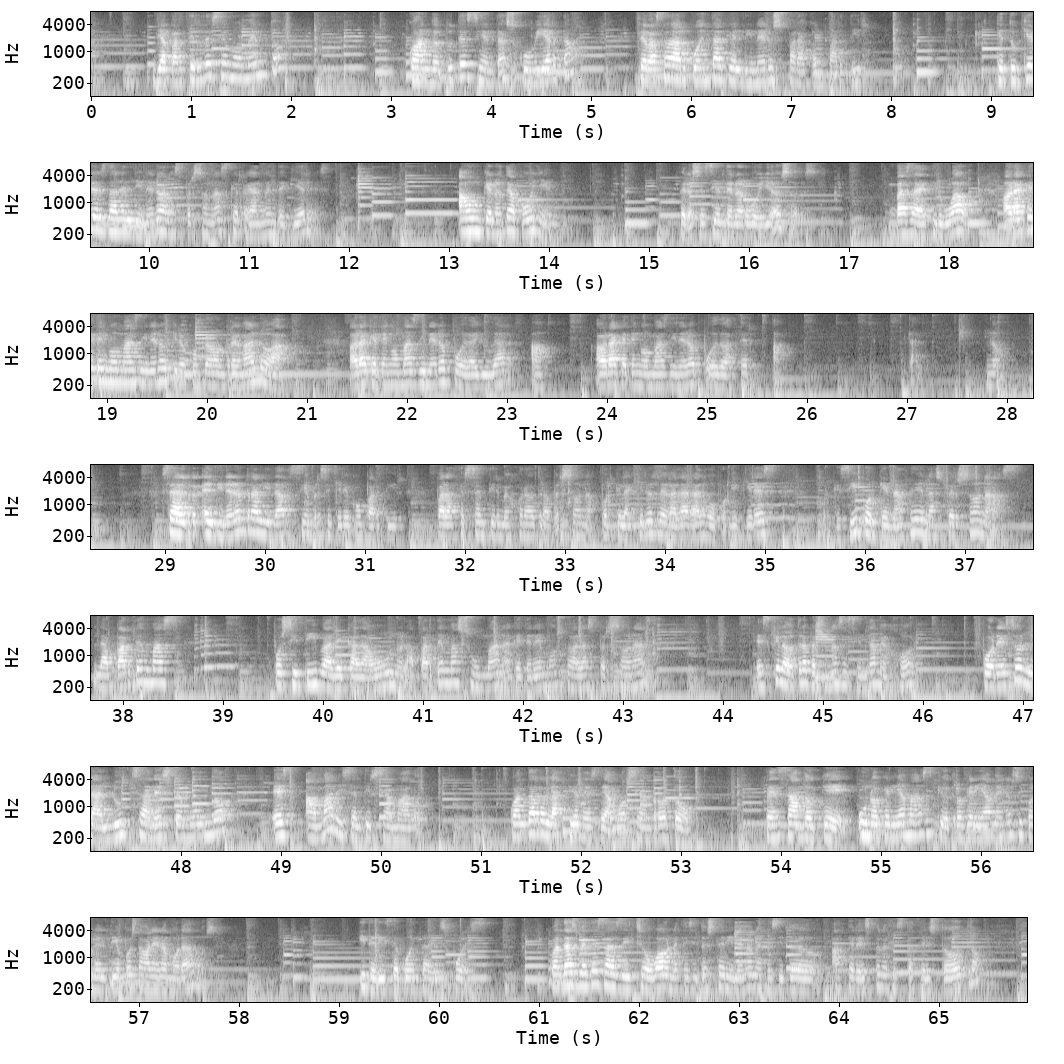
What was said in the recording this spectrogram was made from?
y a partir de ese momento, cuando tú te sientas cubierta, te vas a dar cuenta que el dinero es para compartir. Que tú quieres dar el dinero a las personas que realmente quieres. Aunque no te apoyen, pero se sienten orgullosos. Vas a decir, wow, ahora que tengo más dinero quiero comprar un regalo a. Ahora que tengo más dinero puedo ayudar a. Ahora que tengo más dinero puedo hacer a. Tal. ¿No? O sea, el, dinero en realidad siempre se quiere compartir para hacer sentir mejor a otra persona, porque la quieres regalar algo, porque quieres, porque sí, porque nace en las personas. La parte más positiva de cada uno, la parte más humana que tenemos todas las personas, es que la otra persona se sienta mejor. Por eso la lucha en este mundo es amar y sentirse amado. ¿Cuántas relaciones de amor se han roto pensando que uno quería más, que otro quería menos y con el tiempo estaban enamorados? Y te diste cuenta después. ¿Cuántas veces has dicho, wow, necesito este dinero, necesito hacer esto, necesito hacer esto otro?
